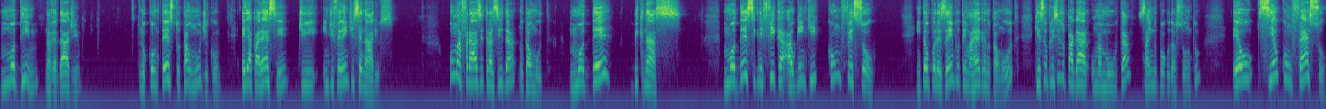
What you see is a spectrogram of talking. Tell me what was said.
modim, na verdade, no contexto talmúdico, ele aparece de, em diferentes cenários. Uma frase trazida no Talmud: Modé biknas. Modé significa alguém que confessou. Então, por exemplo, tem uma regra no Talmud que se eu preciso pagar uma multa, saindo um pouco do assunto, eu, se eu confesso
